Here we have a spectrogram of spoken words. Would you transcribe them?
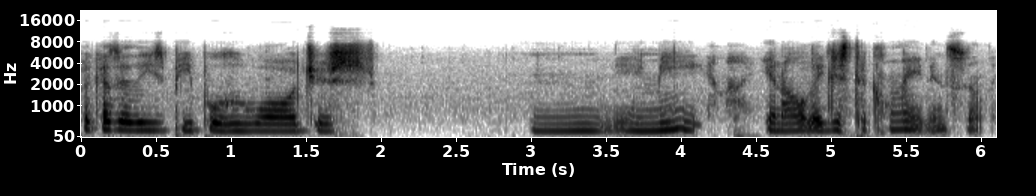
Because of these people who are just mean. You know, they just decline instantly.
